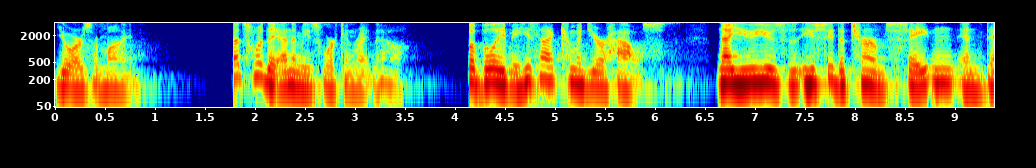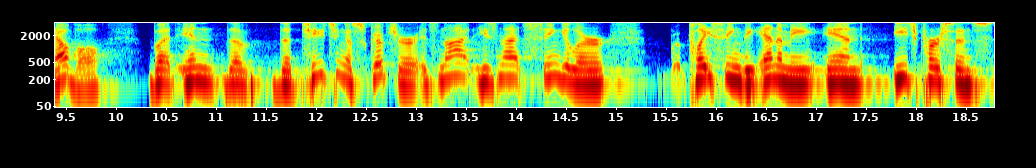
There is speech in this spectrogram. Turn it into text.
yours or mine. That's where the enemy's working right now. But believe me, he's not coming to your house. Now you use you see the term Satan and devil, but in the the teaching of Scripture, it's not he's not singular, placing the enemy in each person's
